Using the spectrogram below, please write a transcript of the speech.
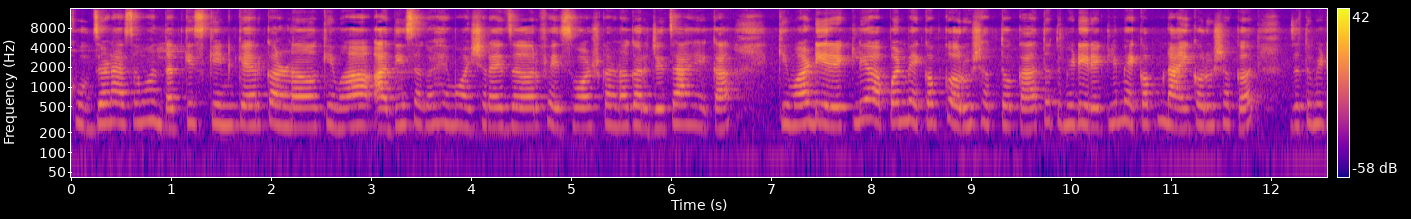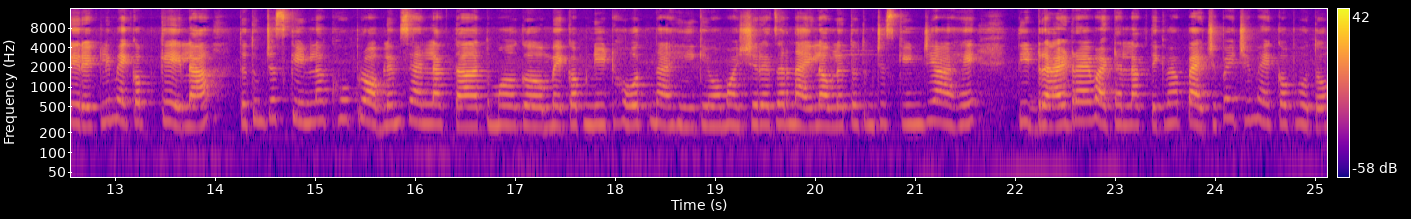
खूप जण असं म्हणतात की स्किन केअर करणं किंवा आधी सगळं हे मॉइश्चरायझर फेस वॉश करणं गरजेचं आहे का? किंवा डिरेक्टली आपण मेकअप करू शकतो का? तर तुम्ही डिरेक्टली मेकअप नाही करू शकत. जर तुम्ही डिरेक्टली मेकअप केला तर तुमच्या स्किनला खूप प्रॉब्लेम्स यायला लागतात. मग मेकअप नीट होत नाही किंवा मॉइश्चरायझर नाही लावलं तर तुमची स्किन जी आहे ती ड्राय ड्राय वाटायला लागते किंवा पॅची पॅची मेकअप होतो.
